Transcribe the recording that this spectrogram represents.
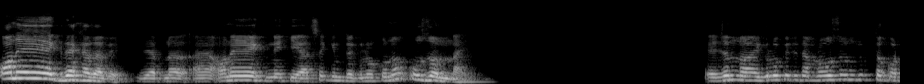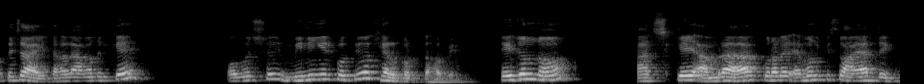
অনেক দেখা যাবে যে আপনার অনেক নেকি আছে, কিন্তু এগুলোর কোনো ওজন নাই। এই জন্য এগুলোকে যদি আমরা ওজনযুক্ত করতে চাই, তাহলে আমাদেরকে অবশ্যই মিনিং এর প্রতিও খেয়াল করতে হবে। এই জন্য আজকে আমরা কোরআনের এমন কিছু আয়াত দেখব,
